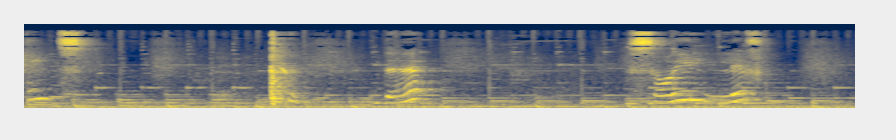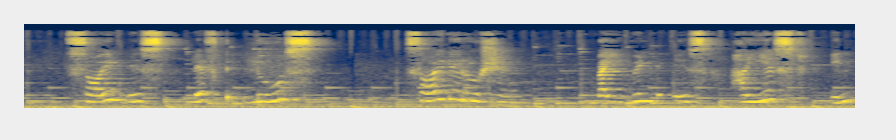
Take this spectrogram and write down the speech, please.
Hence, the soil left soil is left loose. Soil erosion by wind is highest in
